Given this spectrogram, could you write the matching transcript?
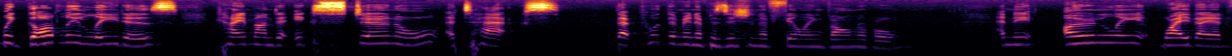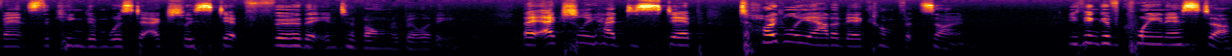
where godly leaders came under external attacks that put them in a position of feeling vulnerable. And the only way they advanced the kingdom was to actually step further into vulnerability. They actually had to step totally out of their comfort zone. You think of Queen Esther.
